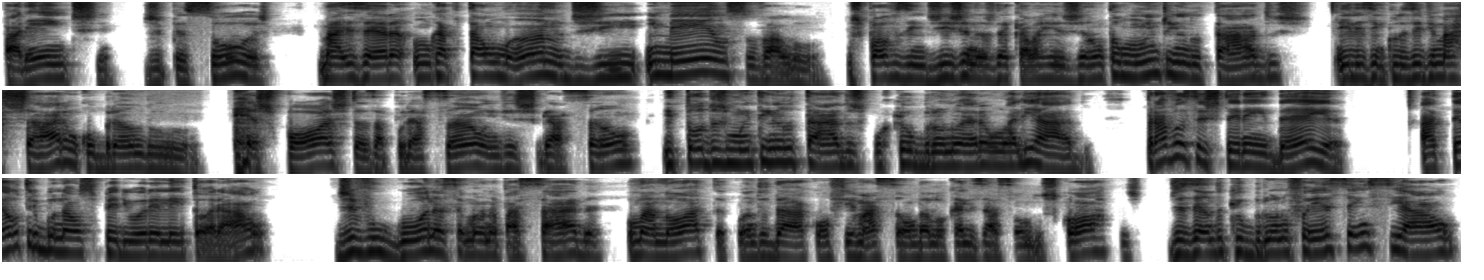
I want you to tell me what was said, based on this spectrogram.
parente de pessoas, mas era um capital humano de imenso valor. Os povos indígenas daquela região estão muito enlutados, eles, inclusive, marcharam cobrando respostas, apuração, investigação, e todos muito enlutados porque o Bruno era um aliado. Para vocês terem ideia, até o Tribunal Superior Eleitoral divulgou na semana passada uma nota, quando da confirmação da localização dos corpos, dizendo que o Bruno foi essencial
